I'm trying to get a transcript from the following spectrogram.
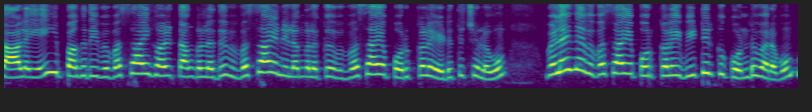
சாலையை இப்பகுதி விவசாயிகள் தங்களது விவசாய நிலங்களுக்கு விவசாய பொருட்களை எடுத்துச் செல்லவும் விளைந்த விவசாய பொருட்களை வீட்டிற்கு கொண்டு வரவும்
